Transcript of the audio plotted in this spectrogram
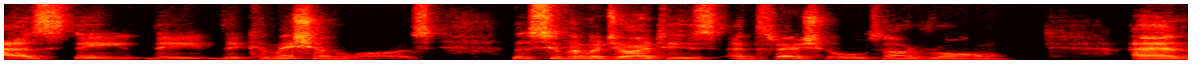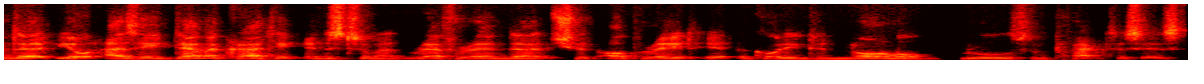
as the, the, the commission was, that supermajorities and thresholds are wrong. And uh, you know, as a democratic instrument, referenda should operate according to normal rules and practices,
